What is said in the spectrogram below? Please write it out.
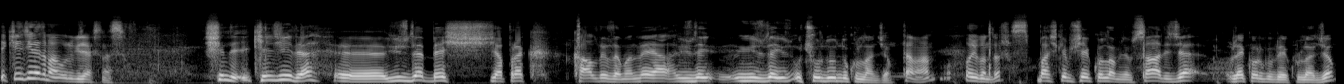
ikinci ne zaman uygulayacaksınız? Şimdi ikinciyi de e, yüzde beş yaprak kaldığı zaman veya yüzde yüzde yüz uçurduğunda kullanacağım. Tamam. Uygundur. Başka bir şey kullanmayacağım. Sadece rekor gübreyi kullanacağım.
